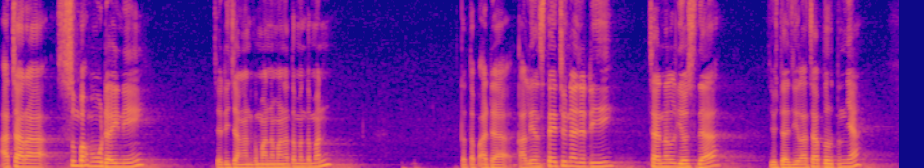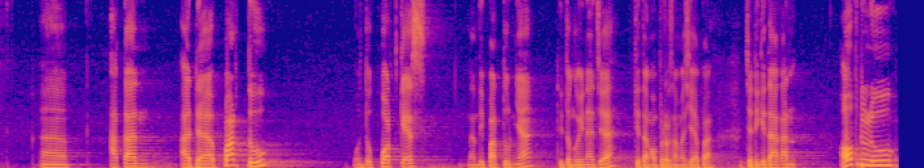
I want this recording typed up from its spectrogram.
acara Sumpah Pemuda ini. Jadi jangan ke mana-mana teman-teman. Tetap ada kalian stay tune aja di channel Yosda, Yosda Cilacap tentunya. Uh, akan ada part 2 untuk podcast nanti part 2-nya ditungguin aja kita ngobrol sama siapa. Jadi kita akan off dulu.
